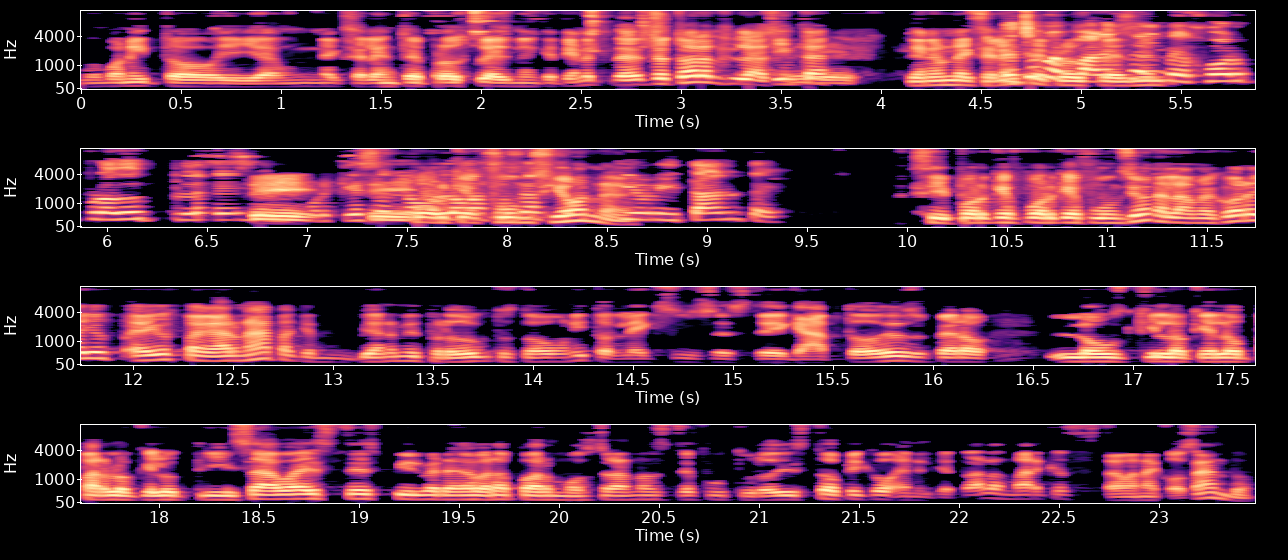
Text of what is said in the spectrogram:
muy bonito y un excelente product placement que tiene, de hecho toda la cinta tiene un excelente de hecho, me parece el mejor product placement porque ese no porque funciona. irritante. Sí, porque, porque funciona. A lo mejor ellos, ellos pagaron, ah, para que vieran mis productos, todo bonito, Lexus, este, Gap, todo eso, pero lo, lo que lo, para lo que lo utilizaba este Spielberg era para mostrarnos este futuro distópico en el que todas las marcas estaban acosando.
